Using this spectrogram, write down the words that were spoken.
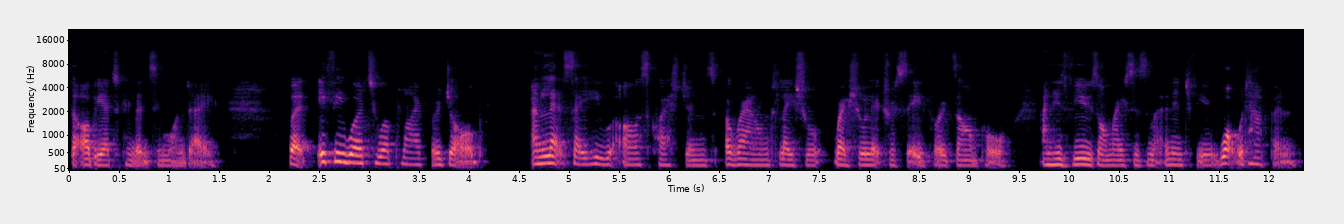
that i'll be able to convince him one day. But if he were to apply for a job and let's say he would ask questions around racial, racial literacy for example and his views on racism at an interview what would happen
